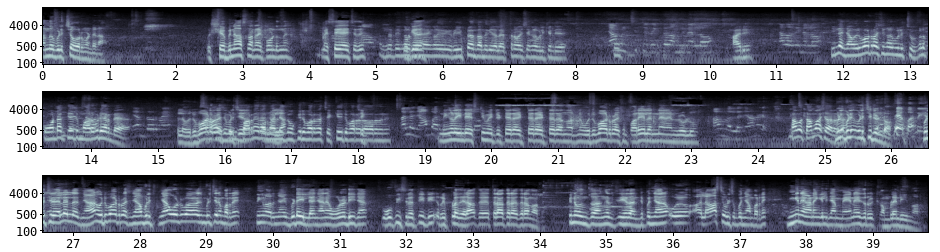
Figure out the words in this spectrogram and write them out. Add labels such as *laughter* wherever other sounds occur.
അന്ന് വിളിച്ച ഓർമ്മ ഉണ്ടെനാ ഷെബിനാസ് എന്ന് പറഞ്ഞ അക്കൗണ്ടിൽ നിന്ന് മെസ്സേജ് അയച്ചത്. എന്നിട്ട് നിങ്ങൾ പിന്നെ നിങ്ങൾ റീപ്ലൈ എന്താന്ന് എത്ര പ്രാവശ്യം നിങ്ങൾ വിളിക്കേണ്ടത് ആര്? ഇല്ല ഞാൻ ഒരുപാട് പ്രാവശ്യം നിങ്ങൾ വിളിച്ചു. നിങ്ങൾ കോൺടാക്ട് ചെയ്തിട്ട് മറുപടി തരണ്ടേ എന്താ അല്ല ഒരുപാട് പ്രാവശ്യം വിളിച്ചു നോക്കിയിട്ട് പറഞ്ഞ ചെക്ക് ചെയ്തിട്ട് പറഞ്ഞാ പറയുന്നത് അല്ല ഞാൻ പറഞ്ഞു നിങ്ങൾ ഇതിന്റെ എസ്റ്റിമേറ്റ് ഇട്ടുതരാ ഇട്ടുതരാ ഇട്ടേരാന്ന് എന്ന് പറഞ്ഞ് ഒരുപാട് പ്രാവശ്യം പറയൽ തന്നെ ഉള്ളൂ തമാശ വിളിച്ചിട്ടുണ്ടോ? വിളിച്ചിട്ട് അല്ല അല്ല ഞാൻ ഒരുപാട് പ്രാവശ്യം ഞാൻ വിളിച്ച് ഞാൻ ഒരുപാട് പ്രാവശ്യം വിളിച്ചാൽ പറഞ്ഞേ നിങ്ങൾ പറഞ്ഞു ഞാൻ ഇവിടെ ഇല്ല ഞാൻ ഓൾറെഡി ഞാൻ ഓഫീസിലെത്തിയിട്ട് റിപ്ലൈ തരാ തരാ തരാ തരാന്ന് പറഞ്ഞു. പിന്നെ ഒന്ന് അങ്ങനെ ചെയ്താൽ ഇപ്പം ഞാൻ ലാസ്റ്റ് വിളിച്ചപ്പോൾ ഞാൻ പറഞ്ഞു ഇങ്ങനെയാണെങ്കിൽ ഞാൻ മാനേജർ കംപ്ലൈന്റ് ചെയ്യുന്നു പറഞ്ഞു.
